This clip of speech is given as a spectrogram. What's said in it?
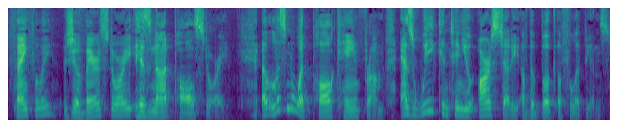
Thankfully, Javert's story is not Paul's story. Uh, listen to what Paul came from as we continue our study of the book of Philippians.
